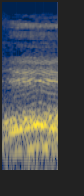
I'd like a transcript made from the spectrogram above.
Amém.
